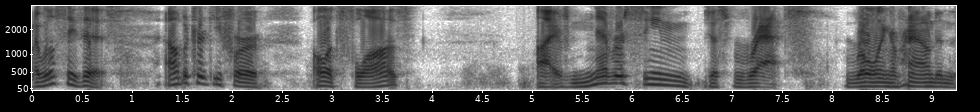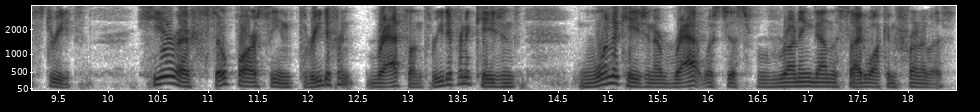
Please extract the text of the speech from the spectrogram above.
I will say this: Albuquerque, for all its flaws, I've never seen just rats rolling around in the streets. Here, I've so far seen three different rats on three different occasions. One occasion, a rat was just running down the sidewalk in front of us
